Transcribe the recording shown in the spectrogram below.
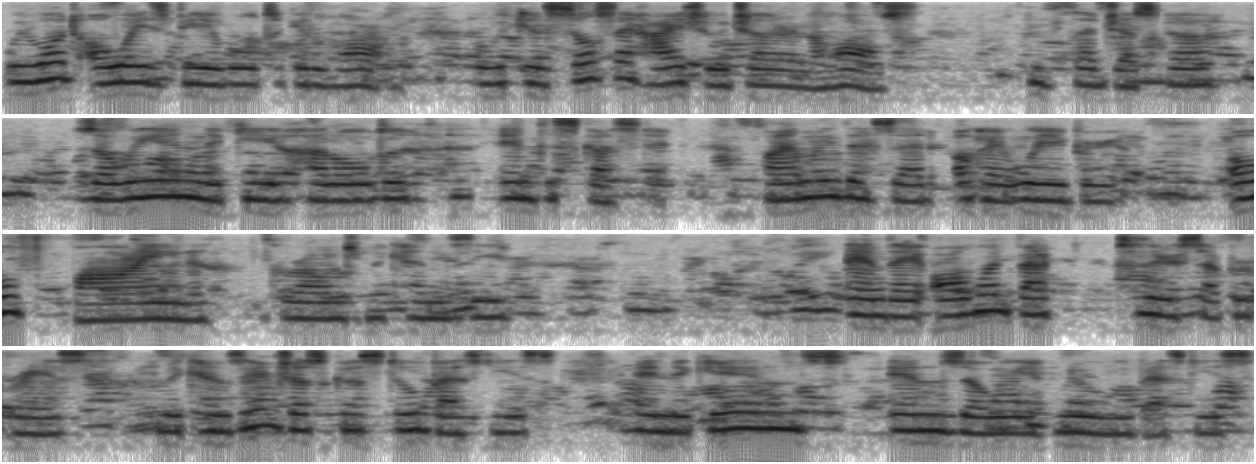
we won't always be able to get along, but we can still say hi to each other in the halls, said Jessica. Zoe and Nikki huddled and discussed it. Finally, they said, Okay, we agree. Oh, fine, groaned Mackenzie. And they all went back to their separate ways. Mackenzie and Jessica still besties, and Nikki and Zoe newly besties.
